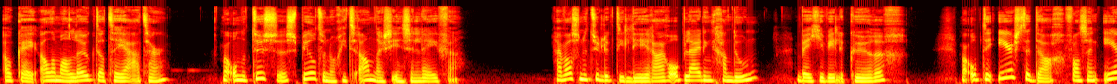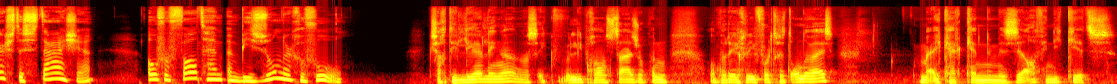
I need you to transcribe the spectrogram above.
Oké, allemaal leuk dat theater. Maar ondertussen speelt er nog iets anders in zijn leven. Hij was natuurlijk die lerarenopleiding gaan doen, beetje willekeurig. Maar op de eerste dag van zijn eerste stage overvalt hem een bijzonder gevoel. Ik zag die leerlingen, was, ik liep gewoon stage op een, op een regulier voortgezet onderwijs. Maar ik herkende mezelf in die kids.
